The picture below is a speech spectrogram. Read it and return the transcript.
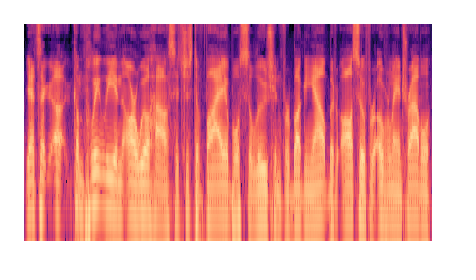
Yeah, it's a, uh, completely in our wheelhouse. It's just a viable solution for bugging out, but also for overland travel.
